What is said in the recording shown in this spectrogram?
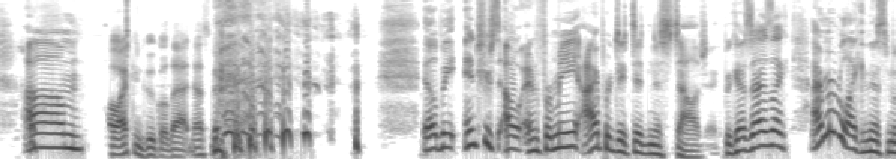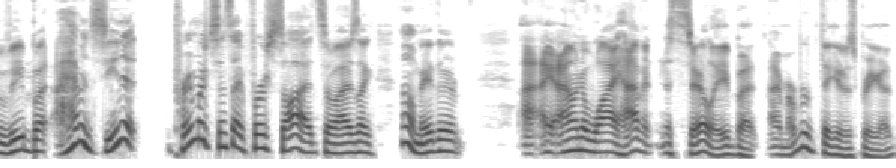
Um, Oh, I can Google that. That's it'll be interesting. Oh, and for me, I predicted nostalgic because I was like, I remember liking this movie, but I haven't seen it pretty much since I first saw it. So I was like, oh, maybe they're. I, I don't know why I haven't necessarily, but I remember thinking it was pretty good.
